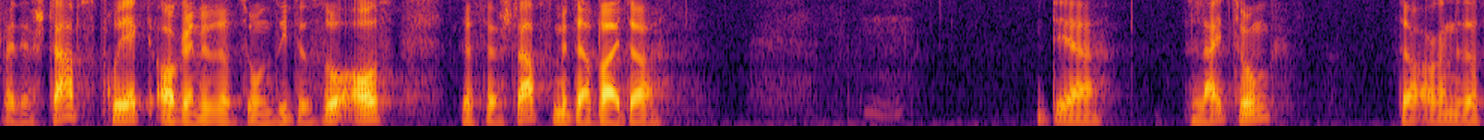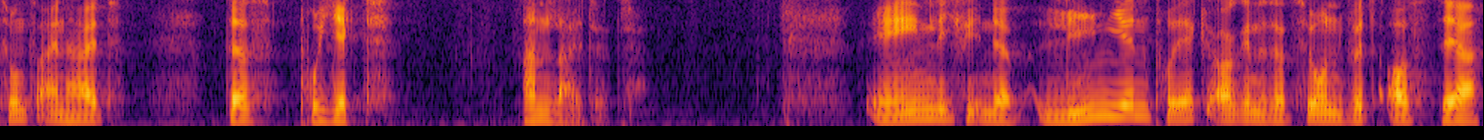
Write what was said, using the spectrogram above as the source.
Bei der Stabsprojektorganisation sieht es so aus, dass der Stabsmitarbeiter der Leitung der Organisationseinheit das Projekt anleitet. Ähnlich wie in der Linienprojektorganisation wird aus der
